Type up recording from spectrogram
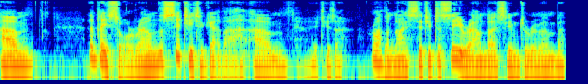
Um, and they saw around the city together. Um, it is a rather nice city to see round, I seem to remember.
